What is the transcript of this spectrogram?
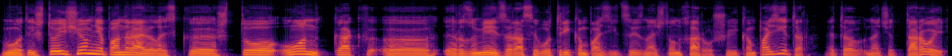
Вот. И что еще мне понравилось, что он, как, э, разумеется, раз его три композиции, значит, он хороший композитор. Это, значит, второй,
